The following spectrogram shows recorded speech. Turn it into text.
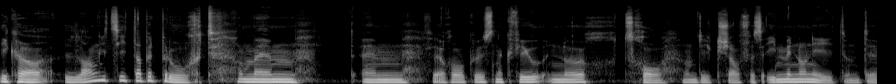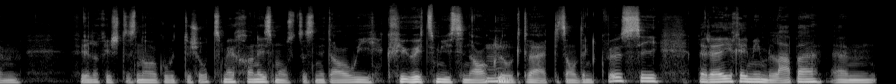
Ich habe lange Zeit aber gebraucht, um ähm, ähm, für auch gewissen Gefühl nachzukommen. Und ich schaffe es immer noch nicht. Und ähm, vielleicht ist das noch ein guter Schutzmechanismus, dass nicht alle Gefühle jetzt müssen angeschaut mhm. werden sondern gewisse Bereiche in meinem Leben ähm,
